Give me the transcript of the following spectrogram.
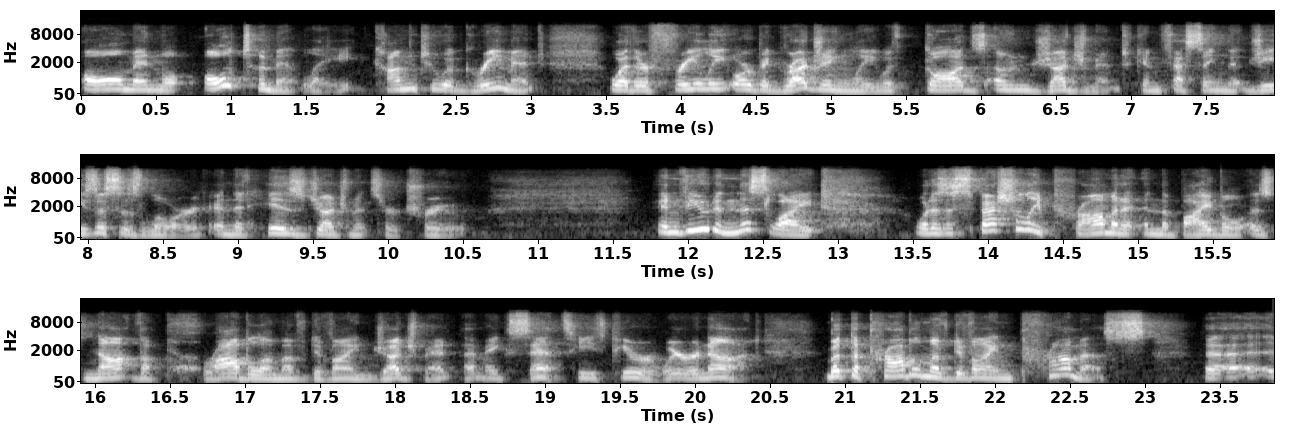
all men will ultimately come to agreement, whether freely or begrudgingly, with God's own judgment, confessing that Jesus is Lord and that his judgments are true. And viewed in this light, what is especially prominent in the Bible is not the problem of divine judgment. That makes sense. He's pure, we're not. But the problem of divine promise Uh,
